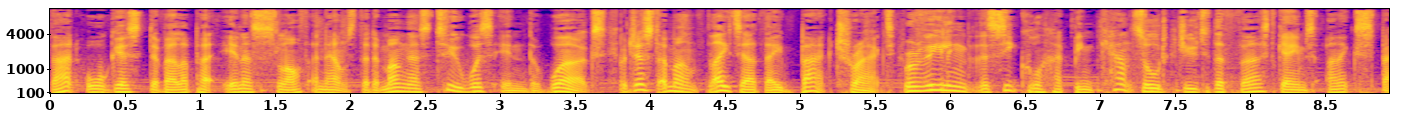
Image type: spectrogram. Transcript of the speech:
That August, developer Inner Sloth announced that Among Us 2 was in the works, but just a month later they backtracked, revealing that the sequel had been cancelled due to the first game's unexpected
